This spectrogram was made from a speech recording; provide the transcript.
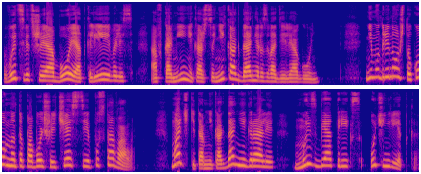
выцветшие обои отклеивались, а в камине, кажется, никогда не разводили огонь. Не мудрено, что комната по большей части пустовала. Мальчики там никогда не играли, мы с Беатрикс очень редко.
